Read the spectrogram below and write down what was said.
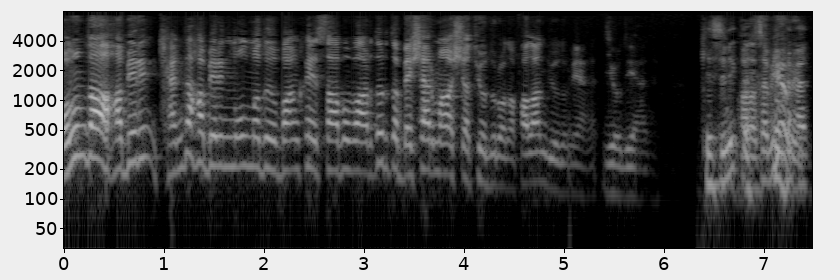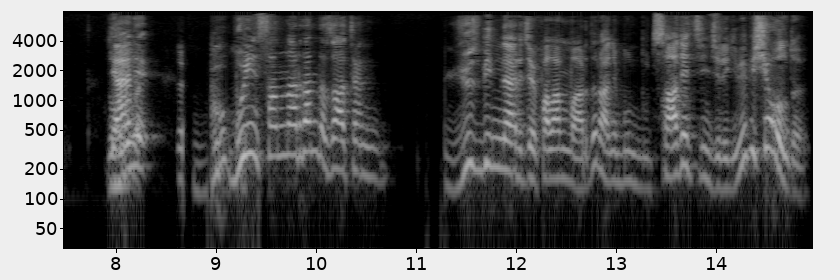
Onun da haberin kendi haberinin olmadığı banka hesabı vardır da beşer maaş yatıyordur ona falan diyordur yani diyordu yani. Kesinlikle. Anlatabiliyor muyum? yani bu, bu insanlardan da zaten yüz binlerce falan vardır. Hani bu, bu saadet zinciri gibi bir şey oldu.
